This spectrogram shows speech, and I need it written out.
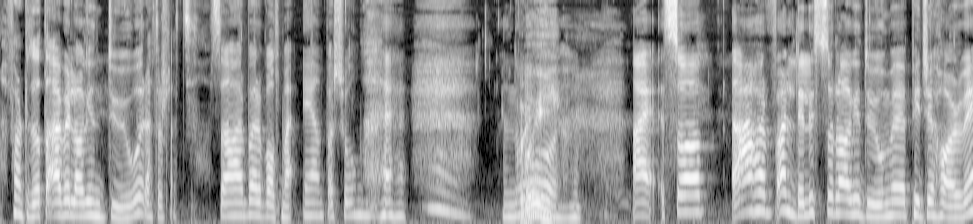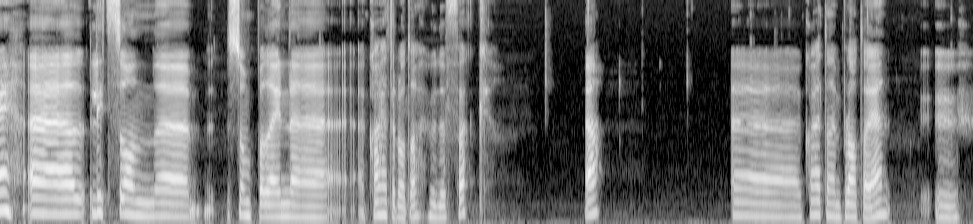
jeg fant ut at jeg vil lage en duo, rett og slett. Så jeg har bare valgt meg én person. Nå. Oi. Nei, så jeg har veldig lyst til å lage duo med PJ Harvey. Eh, litt sånn eh, som på den eh, Hva heter låta? Who the fuck? Eh, hva heter den plata igjen? Uh,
